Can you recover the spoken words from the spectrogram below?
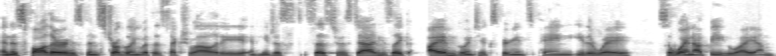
And his father has been struggling with his sexuality. And he just says to his dad, he's like, I am going to experience pain either way. So why not be who I am?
